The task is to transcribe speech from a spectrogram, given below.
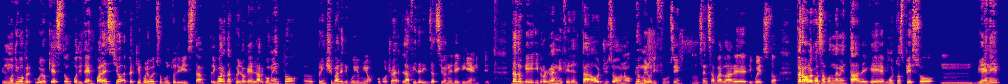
il motivo per cui ho chiesto un po' di tempo a Alessio è perché volevo il suo punto di vista riguardo a quello che è l'argomento eh, principale di cui io mi occupo, cioè la fidelizzazione dei clienti. Dato che i programmi fedeltà oggi sono più o meno diffusi, mm, senza parlare di questo, però la cosa fondamentale è che molto spesso mh, mm, viene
